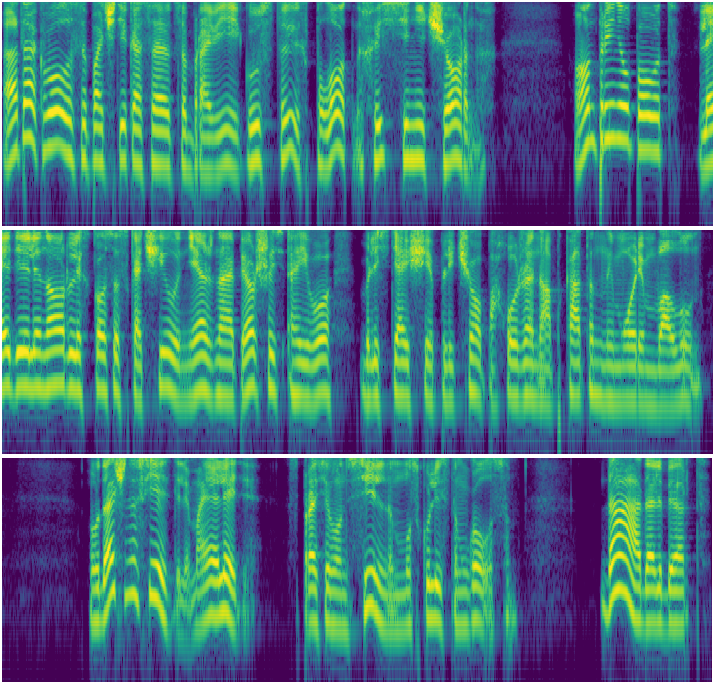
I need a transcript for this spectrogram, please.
А так волосы почти касаются бровей, густых, плотных и сине-черных. Он принял повод. Леди Эленор легко соскочила, нежно опершись о его блестящее плечо, похожее на обкатанный морем валун. «Удачно съездили, моя леди?» — спросил он сильным, мускулистым голосом. «Да, Адальберт»,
